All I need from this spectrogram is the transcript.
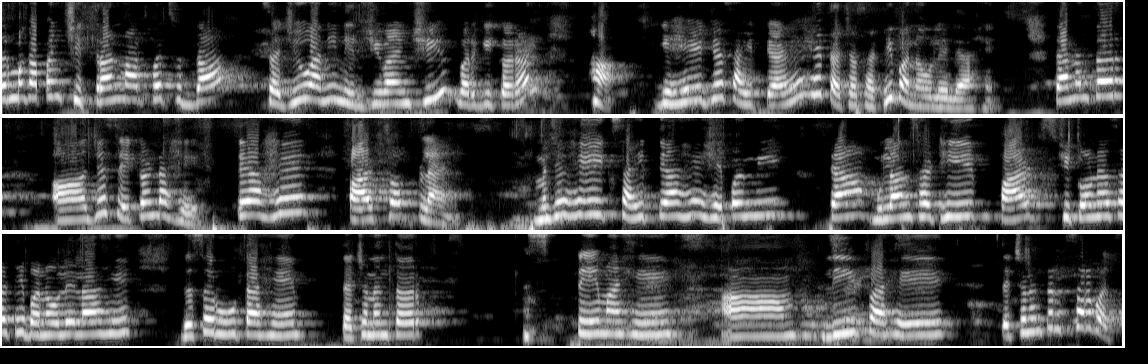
तर मग आपण चित्रांमार्फत सुद्धा सजीव आणि निर्जीवांची वर्गीकरण हा हे जे साहित्य आहे हे त्याच्यासाठी बनवलेले आहे. त्यानंतर जे सेकंड आहे ते आहे पार्ट्स ऑफ प्लॅन म्हणजे हे एक साहित्य आहे हे पण मी त्या मुलांसाठी पार्ट्स शिकवण्यासाठी बनवलेलं आहे. जसं रूट आहे त्याच्यानंतर स्टेम आहे लीफ आहे त्याच्यानंतर सर्वच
